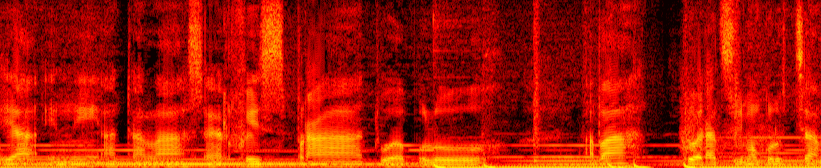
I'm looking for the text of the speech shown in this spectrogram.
ya ini adalah servis pra 20 apa 250 jam.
